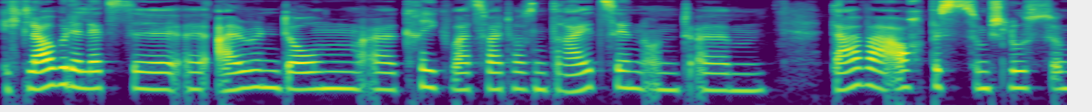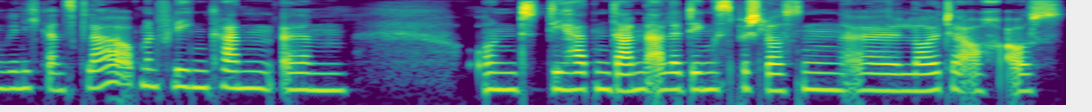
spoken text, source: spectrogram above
Ich glaube, der letzte äh, Iron Dome äh, Krieg war 2013 und ähm, da war auch bis zum Schluss irgendwie nicht ganz klar, ob man fliegen kann. Ähm, und die hatten dann allerdings beschlossen, äh, Leute auch aus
